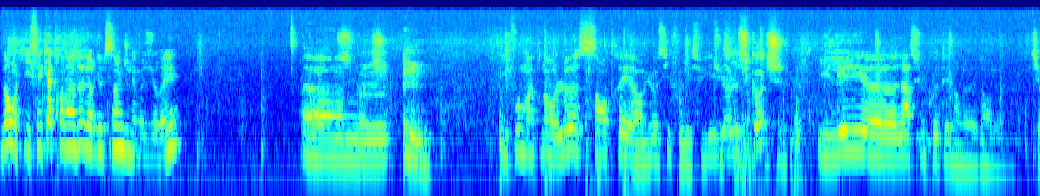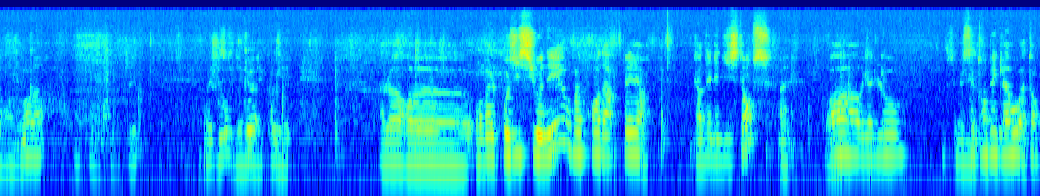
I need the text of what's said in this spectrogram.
Donc il fait 82,5, je l'ai mesuré. Euh, il faut maintenant le centrer. Alors lui aussi, il faut l'essuyer. Tu as le scotch? Il est euh, là sur le côté dans le, dans le petit rangement là. Ouais, Donc, euh, coup, est- Alors, euh, on va le positionner, on va prendre un repère, garder les distances. Ouais. Oh, il y a de l'eau. C'est tombé de là-haut, attends.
